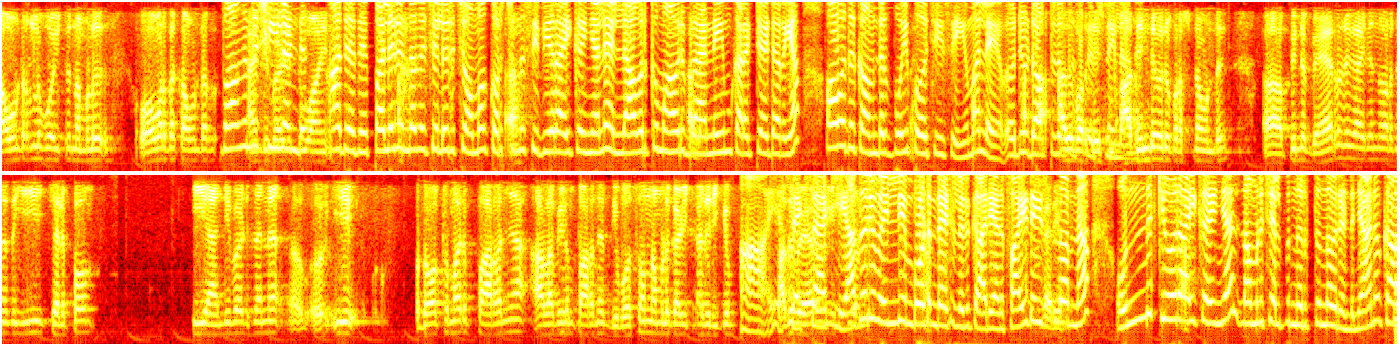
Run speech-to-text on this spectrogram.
കൗണ്ടറിൽ പോയിട്ട് നമ്മൾ ഓവർ ദ കൗണ്ടർ വാങ്ങുന്ന ശീലമുണ്ട്. അതെ അതെ. പലരും എന്താന്ന് വെച്ചാൽ ഒരു ചുമ കുറച്ചൊന്ന് സിവിയർ ആയി കഴിഞ്ഞാൽ എല്ലാവർക്കും ആ ഒരു ബ്രാൻഡ് നെയിം കറക്റ്റ് ആയിട്ട് അറിയാം. ഓവർ ദ കൗണ്ടർ പോയി പർച്ചേസ് ചെയ്യും അല്ലെ? ഒരു ഡോക്ടറുടെ പ്രിസ്ക്രിപ്ഷൻ അതിന്റെ ഒരു പ്രശ്നമുണ്ട്. പിന്നെ വേറൊരു കാര്യം എന്ന് പറഞ്ഞത് ഈ ചിലപ്പം ഈ ആന്റിബയോട്ടിക്സ് തന്നെ ഈ ഡോക്ടർമാർ പറഞ്ഞ അളവിലും പറഞ്ഞ ദിവസവും നമ്മൾ കഴിക്കാതിരിക്കും. എക്സാക്ട്ലി. അതൊരു വലിയ ഇമ്പോർട്ടന്റ് ആയിട്ടുള്ള ഒരു കാര്യമാണ്. ഫൈവ് ഡേയ്സ് എന്ന് പറഞ്ഞാൽ ഒന്ന് ക്യൂർ ആയി കഴിഞ്ഞാൽ നമ്മൾ ചിലപ്പോൾ നിർത്തുന്നവരുണ്ട്. ഞാനൊക്കെ ആ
